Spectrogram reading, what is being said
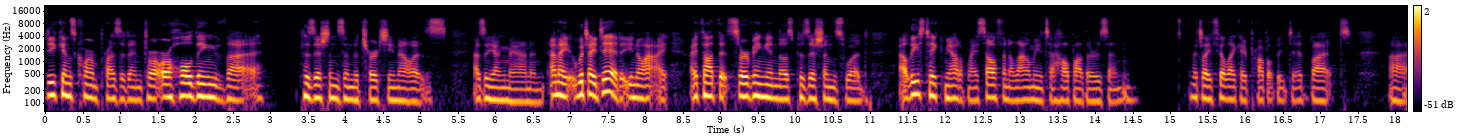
deacon's quorum president or, or holding the positions in the church, you know, as as a young man. And, and I which I did, you know, I, I thought that serving in those positions would at least take me out of myself and allow me to help others and which I feel like I probably did, but uh,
